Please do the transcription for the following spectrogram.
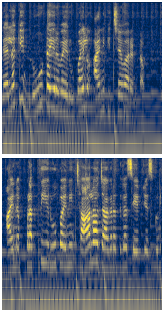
నెలకి నూట ఇరవై రూపాయలు ఆయనకి ఇచ్చేవారంట. ఆయన ప్రతి రూపాయిని చాలా జాగ్రత్తగా సేవ్ చేసుకుని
